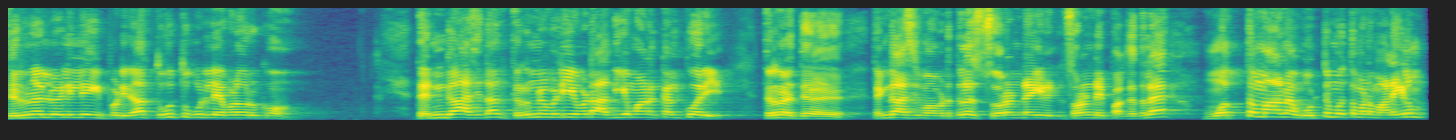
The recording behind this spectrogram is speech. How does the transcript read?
திருநெல்வேலியிலே இப்படின்னா தூத்துக்குடியில் எவ்வளோ இருக்கும்? தென்காசி தான் திருநெல்வேலியை விட அதிகமான கல்குவாரி திரு தென்காசி மாவட்டத்தில் சுரண்டை சுரண்டை பக்கத்தில் மொத்தமான ஒட்டுமொத்தமான மலைகளும்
